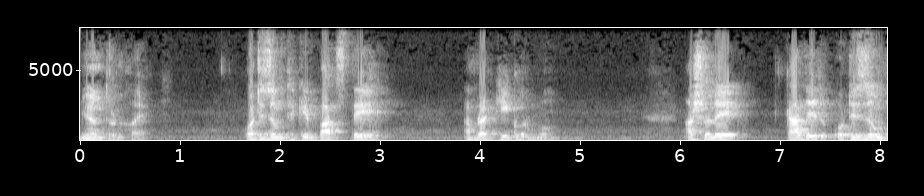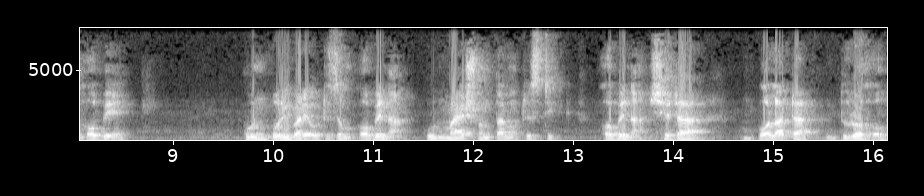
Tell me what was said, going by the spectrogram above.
নিয়ন্ত্রণ হয়। অটিজম থেকে বাঁচতে আমরা কি করব? আসলে কাদের অটিজম হবে, কোন পরিবারে অটিজম হবে না, কোন মায়ের সন্তান অটিস্টিক হবে না, সেটা বলাটা দুরহ।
